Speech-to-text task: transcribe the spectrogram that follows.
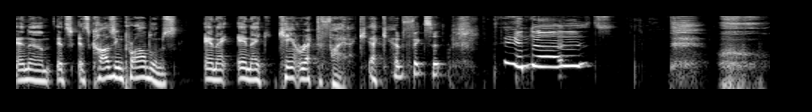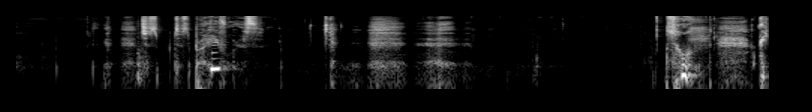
and um, it's it's causing problems. And I and I can't rectify it. I can't, I can't fix it. And uh, just just pray for us. So I,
